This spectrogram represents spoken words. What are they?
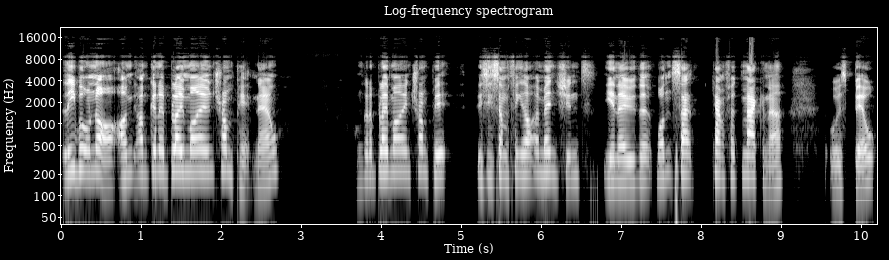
believe it or not, I'm, I'm going to blow my own trumpet now. I'm going to blow my own trumpet. This is something that I mentioned, you know, that once that Canford Magna was built,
